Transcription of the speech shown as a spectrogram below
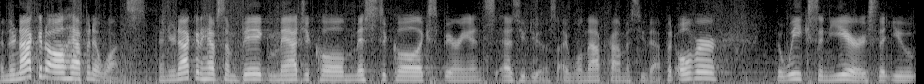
And they're not going to all happen at once. And you're not going to have some big, magical, mystical experience as you do this. I will not promise you that. But over the weeks and years that you,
